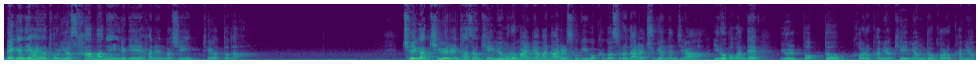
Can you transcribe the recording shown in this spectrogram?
내게 대하여 도리어 사망에 이르게 하는 것이 되었도다. 죄가 기회를 타서 계명으로 말미암아 나를 속이고 그것으로 나를 죽였는지라 이로 보건대 율법도 거룩하며 계명도 거룩하며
